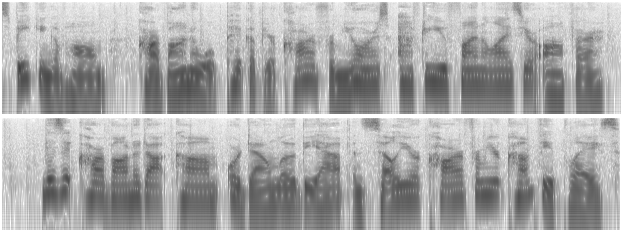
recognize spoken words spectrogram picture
speaking of home, Carvana will pick up your car from yours after you finalize your offer. Visit Carvana.com or download the app and sell your car from your comfy place.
